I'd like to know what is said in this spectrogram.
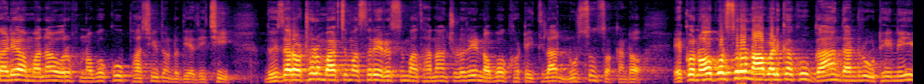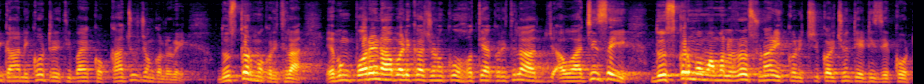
কালিয়া মানা ওরফ নবকু ফাঁসি দণ্ড দিয়াযাই দুই হাজার অঠর মার্চ মাসে রেসুমা থানা অঞ্চলের নব ঘটাই নৃশংস কাণ্ড এক ন বর্ষর নাবালিকা গাঁ দাণ্ডু উঠাই নিয়ে গাঁ নিকটে থাকা এক কাজু জঙ্গলের দুষ্কর্ম করে এবং পরে নাবালিকা জনক হত্যা করে আজি সেই দুষ্কর্ম মামলার শুনানি করেছেন এডিজে কোর্ট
